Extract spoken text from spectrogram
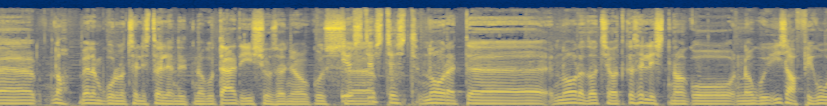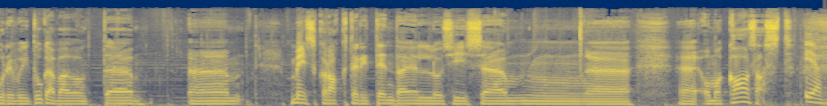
äh, noh, me oleme kuulnud sellist väljendit nagu daddy issues on ju, kus Just, äh, just, just. noored äh,, noored otsivad ka sellist nagu, nagu isafiguuri või tugevamat äh, äh, meeskarakterit enda ellu siis äh, äh, äh, oma kaasast jah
